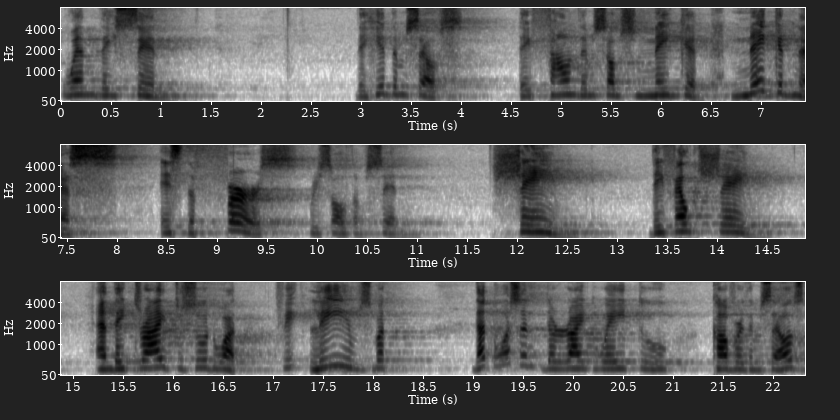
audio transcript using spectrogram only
when they sinned? They hid themselves. They found themselves naked. Nakedness is the first result of sin. Shame. They felt shame. And they tried to soothe what? Leaves, but that wasn't the right way to cover themselves.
